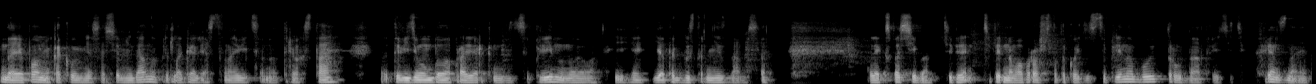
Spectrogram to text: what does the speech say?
Да, я помню, как вы мне совсем недавно предлагали остановиться на 300. Это, видимо, была проверка на дисциплину, но я, я так быстро не сдамся. Олег, спасибо. Теперь, теперь на вопрос, что такое дисциплина, будет трудно ответить. Хрен знает.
